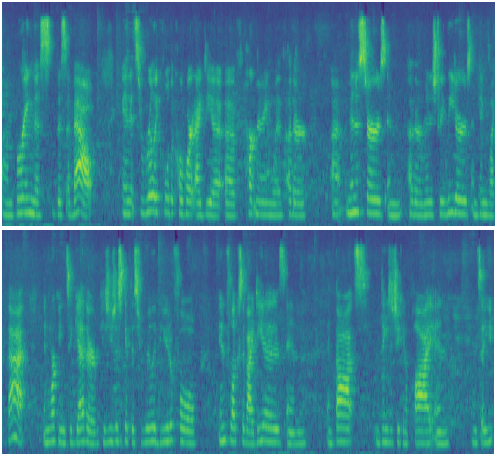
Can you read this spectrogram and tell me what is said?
um, bring this this about. And it's really cool the cohort idea of partnering with other um, ministers and other ministry leaders and things like that and working together because you just get this really beautiful influx of ideas and and thoughts and things that you can apply and and so you,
